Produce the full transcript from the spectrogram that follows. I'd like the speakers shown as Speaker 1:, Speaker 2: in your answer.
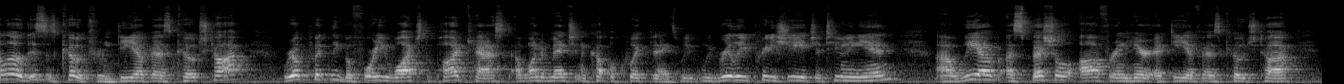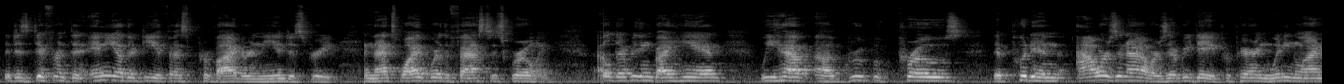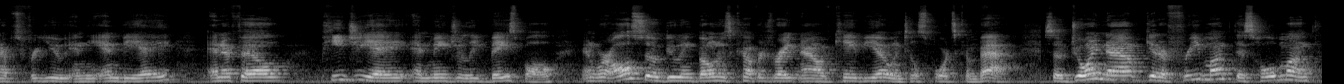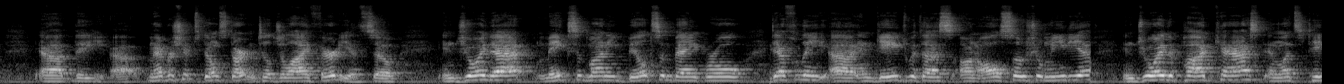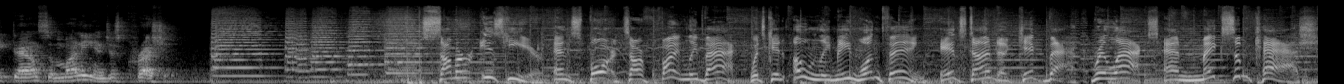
Speaker 1: Hello, this is Coach from DFS Coach Talk. Real quickly, before you watch the podcast, I want to mention a couple quick things. We, we really appreciate you tuning in. Uh, we have a special offering here at DFS Coach Talk that is different than any other DFS provider in the industry, and that's why we're the fastest growing. I build everything by hand. We have a group of pros that put in hours and hours every day preparing winning lineups for you in the NBA, NFL, PGA, and Major League Baseball. And we're also doing bonus coverage right now of KBO until sports come back. So join now, get a free month this whole month. Uh, the uh, memberships don't start until July 30th. So enjoy that, make some money, build some bankroll. Definitely uh, engage with us on all social media. Enjoy the podcast and let's take down some money and just crush it.
Speaker 2: Summer is here and sports are finally back, which can only mean one thing. It's time to kick back, relax, and make some cash.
